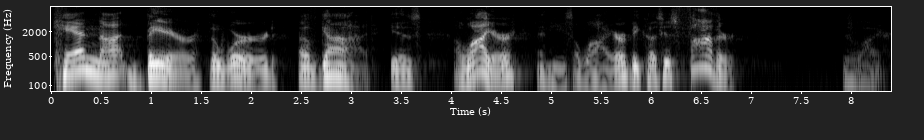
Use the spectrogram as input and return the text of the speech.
cannot bear the word of God is a liar, and he's a liar because his father is a liar.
